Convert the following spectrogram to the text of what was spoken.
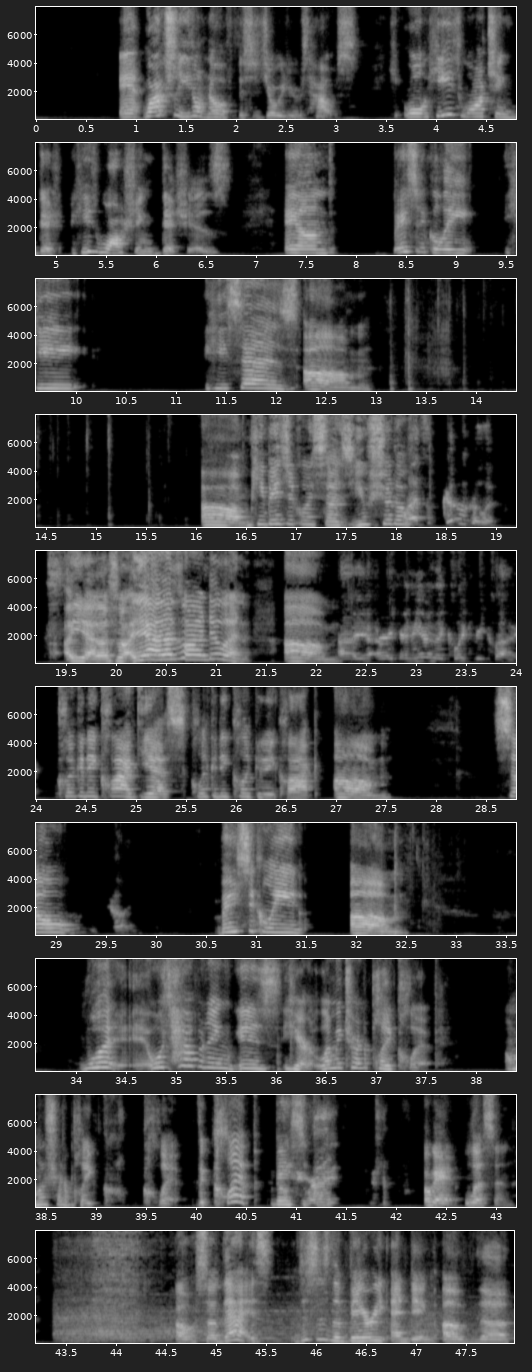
and well, actually, you don't know if this is Joey Drew's house. He, well, he's watching dish. He's washing dishes, and basically, he he says, um, um, he basically says you should have. Let's Google it. Uh, yeah, that's what. Yeah, that's what I'm doing. Um, I, I can hear the clickety clack. clickety clack. Yes, clickety clickety clack. Um, so basically um what what's happening is here let me try to play clip i'm gonna try to play c- clip the clip basically Right. Okay, listen. Oh, so that is this is the very ending of the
